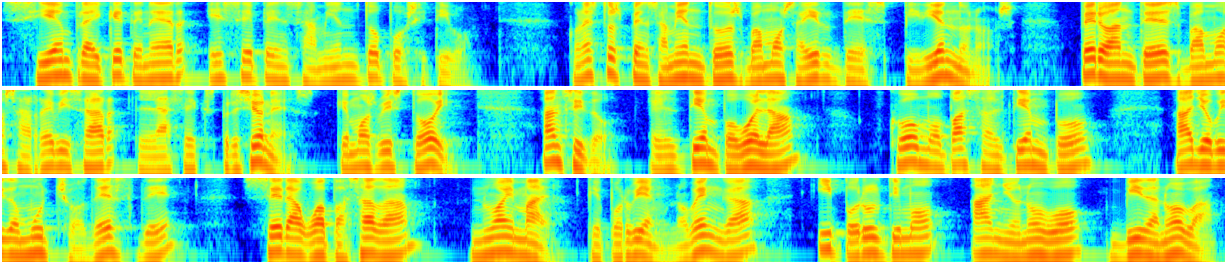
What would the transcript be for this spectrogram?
Siempre hay que tener ese pensamiento positivo. Con estos pensamientos vamos a ir despidiéndonos, pero antes vamos a revisar las expresiones que hemos visto hoy. Han sido el tiempo vuela, cómo pasa el tiempo, ha llovido mucho desde, ser agua pasada, no hay mal que por bien no venga y por último, año nuevo, vida nueva.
